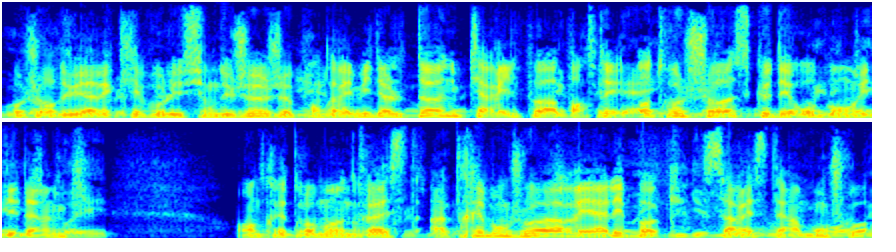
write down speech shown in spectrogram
Aujourd'hui, avec l'évolution du jeu, je prendrai Middleton car il peut apporter autre chose que des rebonds et des dunks. André Drummond reste un très bon joueur et à l'époque, ça restait un bon choix.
